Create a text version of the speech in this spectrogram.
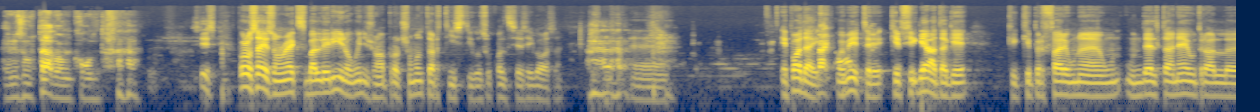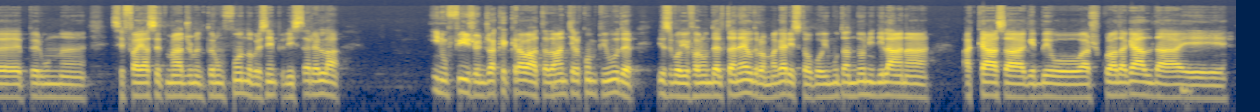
è il risultato che conta. Sì, sì. Poi lo sai, sono un ex ballerino, quindi c'è un approccio molto artistico su qualsiasi cosa. Eh, e poi dai, Beh, puoi mettere che figata che, che, che per fare un, un, un, delta neutral, eh, per un, se fai asset management per un fondo, per esempio, di stare là in ufficio, in giacca e cravatta, davanti al computer. Io se voglio fare un delta neutral, magari sto con i mutandoni di lana a casa che bevo la cioccolata calda e,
